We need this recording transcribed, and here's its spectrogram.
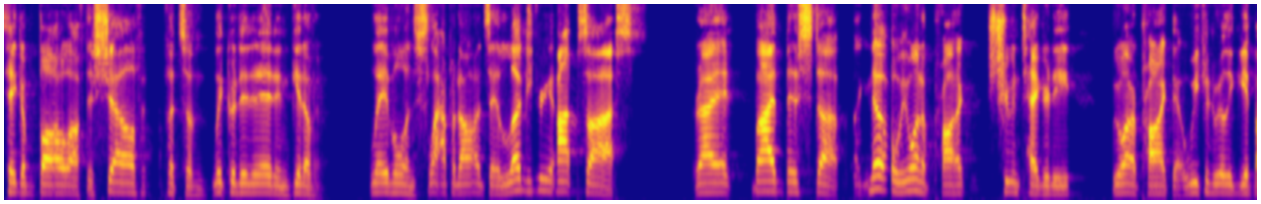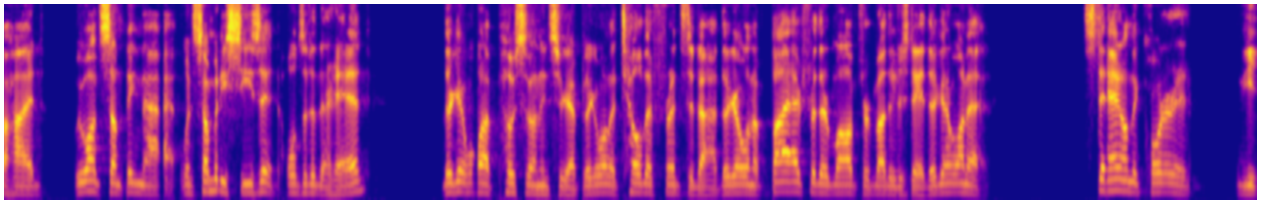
take a bottle off the shelf, put some liquid in it, and get a label and slap it on and say luxury hot sauce, right? Buy this stuff. Like, no, we want a product, true integrity. We want a product that we can really get behind. We want something that when somebody sees it holds it in their hand, they're gonna want to post it on Instagram. They're gonna want to tell their friends about it. They're gonna want to buy it for their mom for Mother's Day. They're gonna want to stand on the corner and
